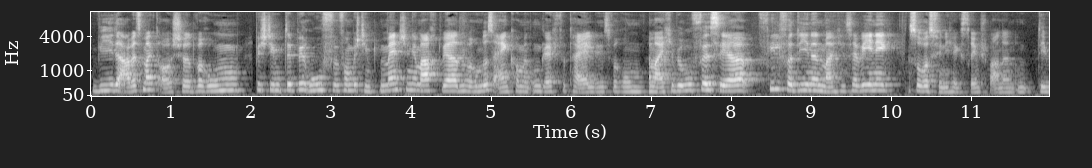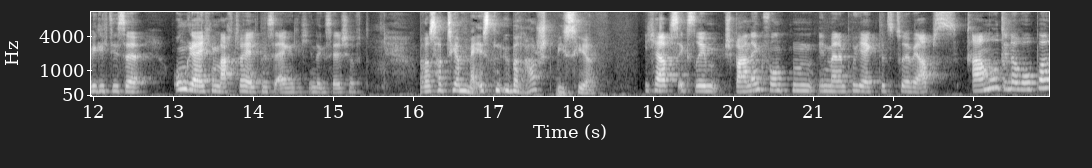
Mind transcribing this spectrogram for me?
wie der Arbeitsmarkt ausschaut, warum bestimmte Berufe von bestimmten Menschen gemacht werden, warum das Einkommen ungleich verteilt ist, warum manche Berufe sehr viel verdienen, manche sehr wenig. Sowas finde ich extrem spannend und die wirklich diese ungleichen Machtverhältnisse eigentlich in der Gesellschaft. Was hat Sie am meisten überrascht bisher? Ich habe es extrem spannend gefunden in meinem Projekt jetzt zur Erwerbsarmut in Europa.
